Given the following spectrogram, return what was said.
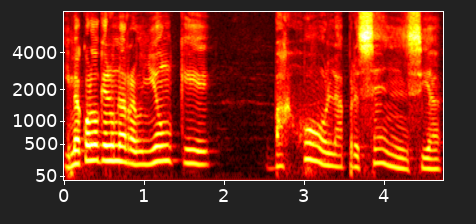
y me acuerdo que era una reunión que bajó la presencia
